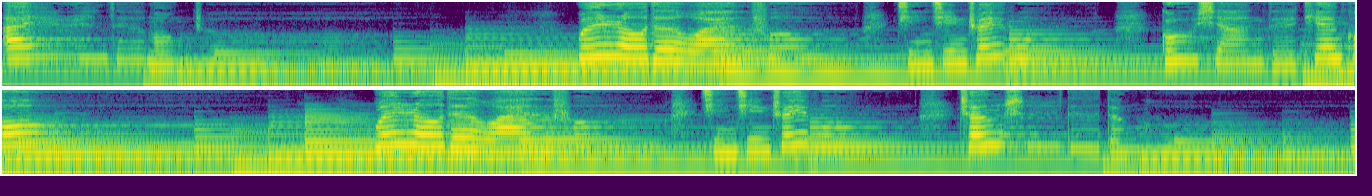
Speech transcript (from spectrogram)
爱人的梦中，温柔的晚风轻轻吹过故乡的天空，轻吹过城市的灯火，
